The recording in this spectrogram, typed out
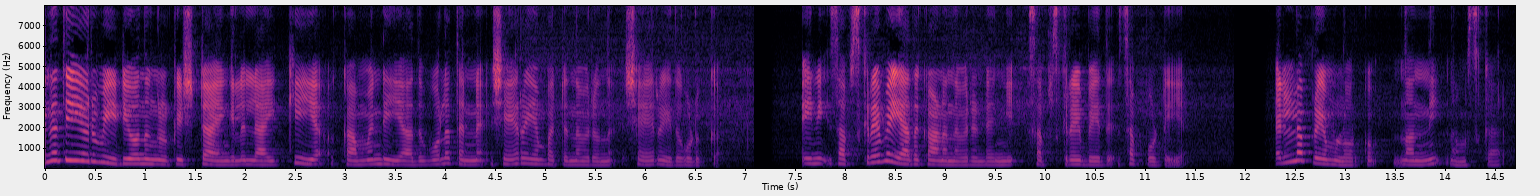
ഇന്നത്തെ ഈ ഒരു വീഡിയോ നിങ്ങൾക്ക് ഇഷ്ടമായെങ്കിൽ ലൈക്ക് ചെയ്യുക കമന്റ് ചെയ്യുക അതുപോലെ തന്നെ ഷെയർ ചെയ്യാൻ പറ്റുന്നവരൊന്ന് ഷെയർ ചെയ്ത് കൊടുക്കുക. ഇനി സബ്സ്ക്രൈബ് ചെയ്യാതെ കാണുന്നവരുണ്ടെങ്കിൽ സബ്സ്ക്രൈബ് ചെയ്ത് സപ്പോർട്ട് ചെയ്യുക. എല്ലാ പ്രിയമുള്ളവർക്കും നന്ദി നമസ്കാരം.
